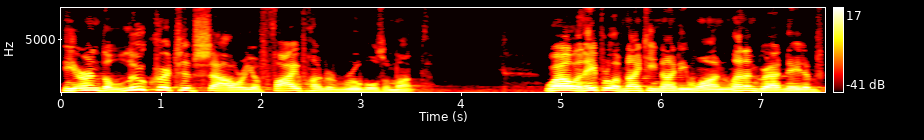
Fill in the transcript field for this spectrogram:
he earned the lucrative salary of 500 rubles a month. Well, in April of 1991, Leningrad native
